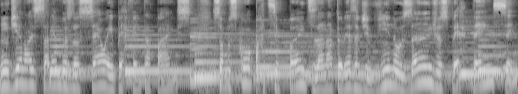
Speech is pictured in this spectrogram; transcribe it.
Um dia nós estaremos no céu em perfeita paz. Somos co-participantes da natureza divina, os anjos pertencem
